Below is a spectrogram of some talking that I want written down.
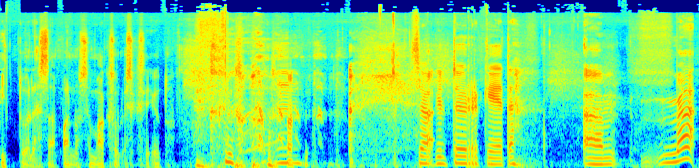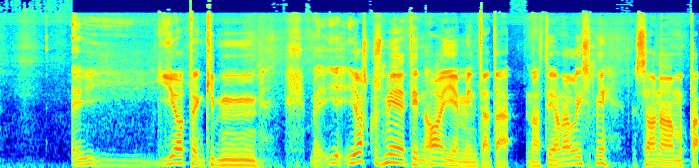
vittuillessaan pannut sen maksulliseksi jutu. Se on kyllä törkeetä. Ähm, mä jotenkin, joskus mietin aiemmin tätä nationalismi-sanaa, mutta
